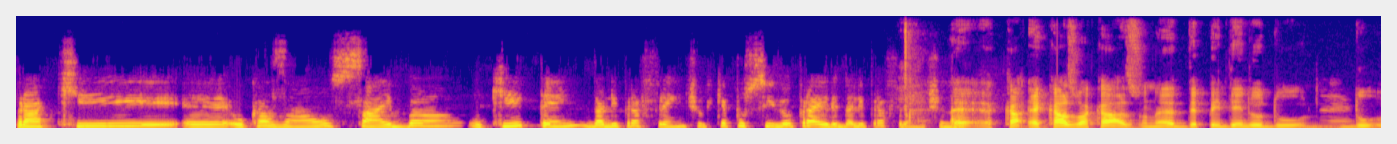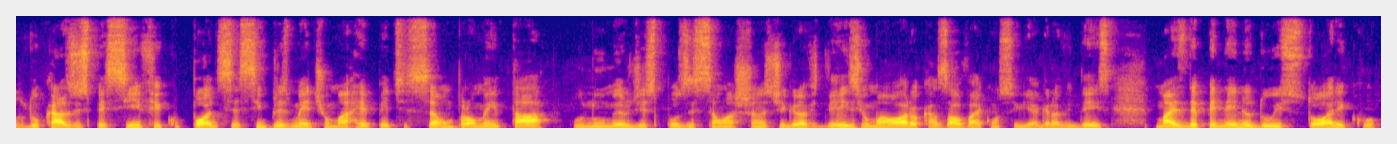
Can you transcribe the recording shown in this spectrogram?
para que é, o casal saiba o que tem dali para frente, o que é possível para ele dali para frente, né? É, é, é, caso a caso, né? Dependendo do, é. do, do, caso específico, pode ser simplesmente uma repetição para aumentar o número de exposição à chance de gravidez e uma hora o casal vai conseguir a gravidez, mas dependendo do histórico,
